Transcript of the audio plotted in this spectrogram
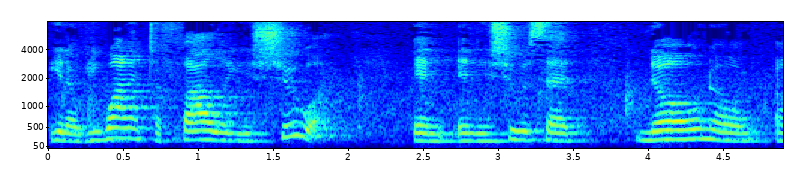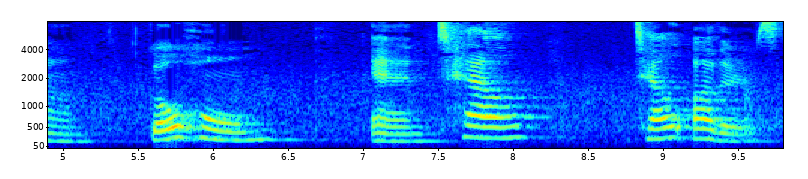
you know, he wanted to follow Yeshua. And, and Yeshua said, no, no, um, go home and tell tell others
